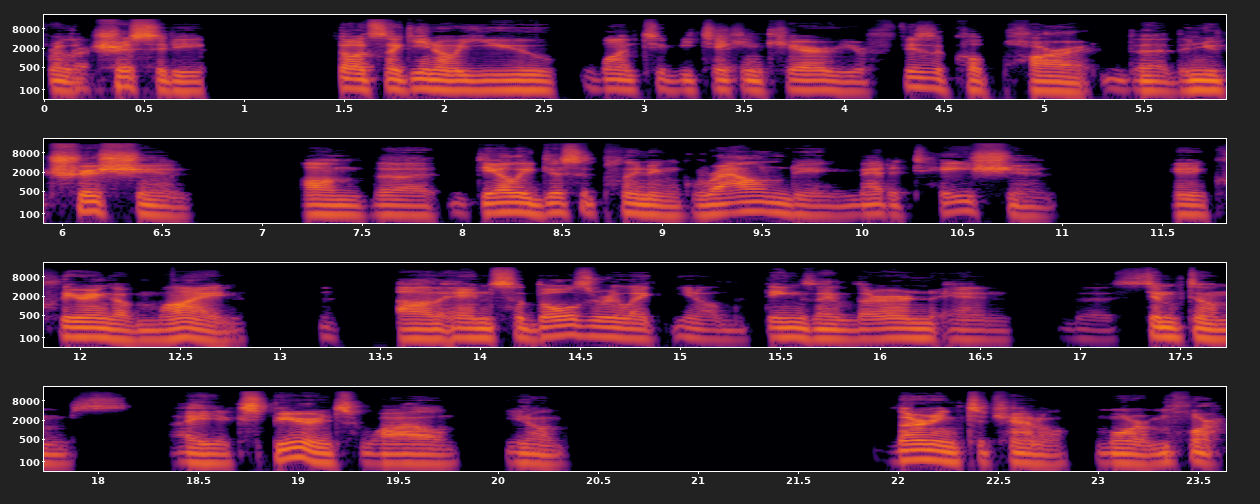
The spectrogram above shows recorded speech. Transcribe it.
for electricity. So it's like, you know, you want to be taking care of your physical part, the the nutrition, um, the daily discipline and grounding, meditation, and clearing of mind. Mm. Um, and so those were like, you know, the things I learned and the symptoms I experienced while, you know, learning to channel more and more.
